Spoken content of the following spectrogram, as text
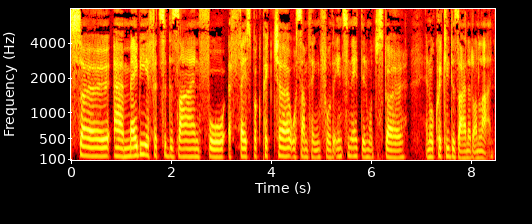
So um, maybe if it's a design for a Facebook picture or something for the internet, then we'll just go and we'll quickly design it online.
